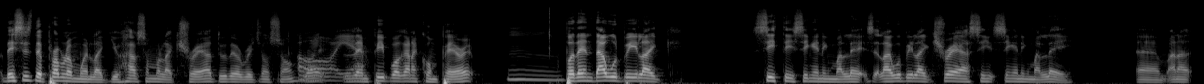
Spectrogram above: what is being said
this is the problem when like you have someone like Shreya do the original song, Oh, right? yeah. Then people are gonna compare it, Mm. but then that would be like Siti singing in Malay. So that would be like Shreya sing- singing in Malay, um, and a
